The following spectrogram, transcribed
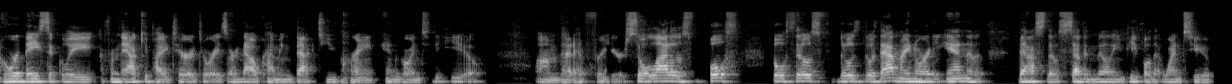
who were basically from the occupied territories are now coming back to Ukraine and going to the EU um, that have for years. So a lot of those both both those those, those that minority and the vast those seven million people that went to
